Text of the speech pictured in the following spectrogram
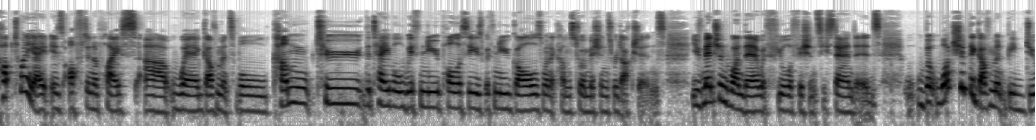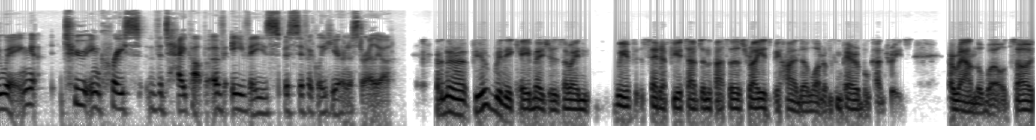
COP28 is often a place uh, where governments will come to the table with new policies, with new goals when it comes to emissions reductions. You've mentioned one there with fuel efficiency standards, but what should the government be doing to increase the take up of EVs specifically here in Australia? There are a few really key measures. I mean, we've said a few times in the past that Australia is behind a lot of comparable countries around the world. So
